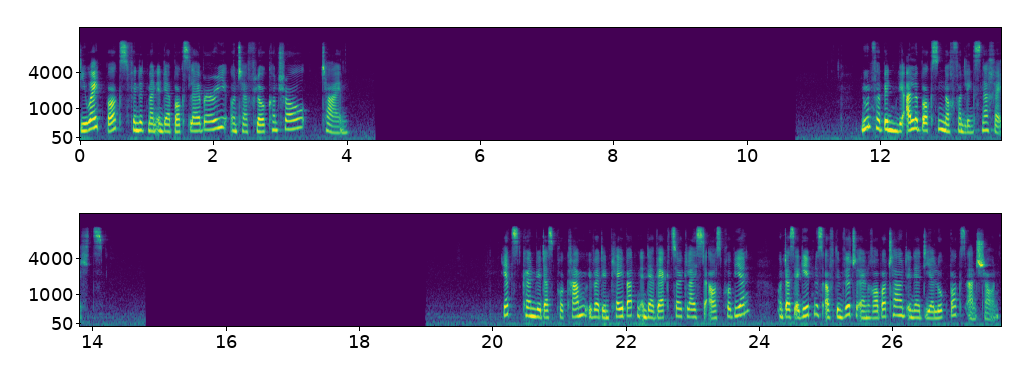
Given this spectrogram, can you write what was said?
Die Waitbox findet man in der Box Library unter Flow Control Time. Nun verbinden wir alle Boxen noch von links nach rechts. Jetzt können wir das Programm über den Play-Button in der Werkzeugleiste ausprobieren und das Ergebnis auf dem virtuellen Roboter und in der Dialogbox anschauen.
